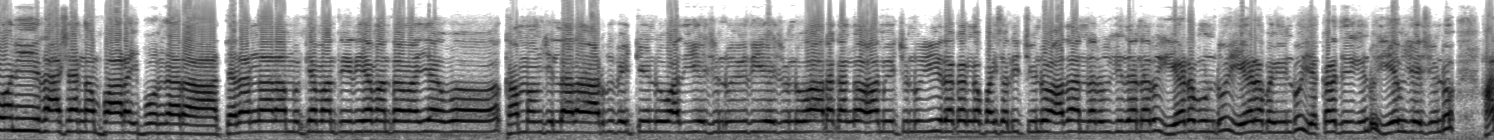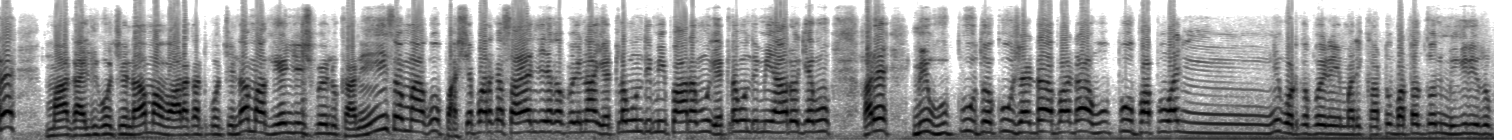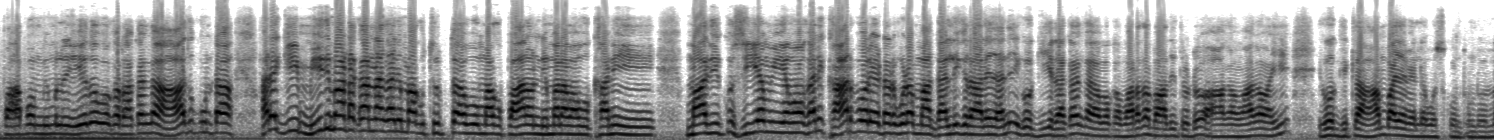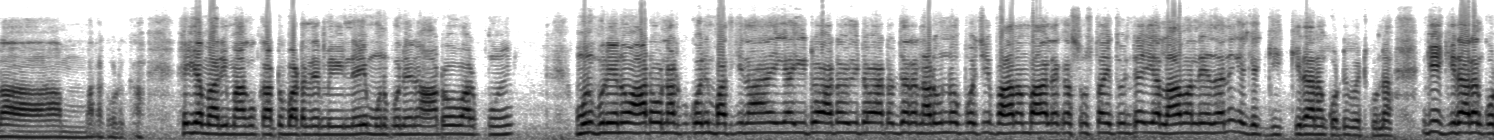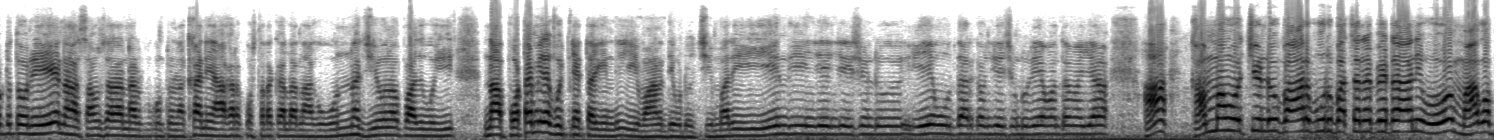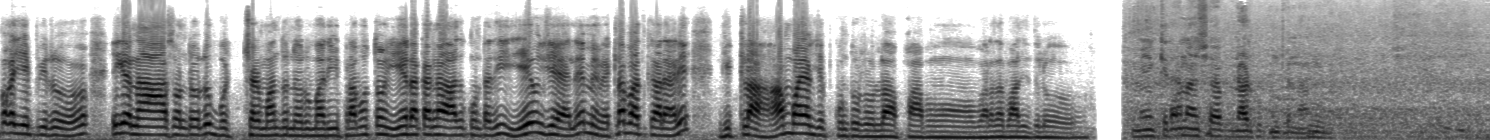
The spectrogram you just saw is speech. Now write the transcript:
ఓని రాజ్యాంగం పాడైపోను గారా. తెలంగాణ ముఖ్యమంత్రి రేవంతం అయ్యా ఓ ఖమ్మం జిల్లాలో అడుగు పెట్టిండు అది చేసిండు ఇది చేసిండు ఆ రకంగా హామీ ఇచ్చిండు ఈ రకంగా పైసలు ఇచ్చిండు అదన్నారు ఇది అన్నారు ఏడ ఏడ పోయిండు ఎక్కడ తిరిగిండు ఏం చేసిండు. అరే మా గల్లీకి వచ్చిండా మా వాడకట్టుకొచ్చిండా మాకు ఏం చేసిపోయిండు? కనీసం మాకు పశ్చపరక సాయం చేయకపోయినా ఎట్లా ఉంది మీ పానము ఎట్లా ఉంది మీ ఆరోగ్యము? అరే మీ ఉప్పు తొక్కు చెడ్డ పడ్డ ఉప్పు పప్పు అన్నీ కొట్టుకుపోయినాయి. మరి కట్టు బట్టలతో మిగిలిరు పాపం మిమ్మల్ని ఏదో ఒక రకంగా ఆదుకుంటా అరే ఈ మీది మాట కన్నా కానీ మాకు తృప్తావు మాకు పానం నిమ్మలమవు కానీ మా దిక్కు సీఎం ఏమో కానీ కార్పొరేటర్ కూడా మా గల్లీకి రాలేదని ఇగో ఈ రకంగా ఒక వరద బాధితుడు ఆగం ఆగం అయ్యి ఇగో గిట్లా ఆంబాయ వెళ్ళబోసుకుంటుండు లా మన కొడుక. ఇక మరి మాకు కట్టుబాటలే మిగిలినాయి? మునుపు నేను ఆటో వాడుకుని మునుపు నేను ఆటో నడుపుకొని బతికినా ఇక ఇటు ఆటో ఇటు ఆటో జర నడుము నొప్పి వచ్చి పానం బాగాలేక సుస్థ అవుతుంటే ఇక లాభం లేదని ఇక గీ కిరాణం కొట్టు పెట్టుకున్నా. గీ కిరాణం కొట్టుతోనే నా సంసారాన్ని నడుపుకుంటున్నా. కానీ ఆఖరికి వస్తున్న కల్లా నాకు ఉన్న జీవనోపాధి పోయి నా పొట్ట మీద కొట్టినట్టు అయింది ఈ వానదేవుడు వచ్చి. మరి ఏంది ఏం చేసిండు? ఏం ఉద్దారకం చేసిండు రేవంతమయ్యా ఆ, ఖమ్మం వచ్చిండు బారపూరు బచ్చన్నపేట అని ఓ మా గొప్పగా చెప్పిర్రు. ఇక నా సొంటోళ్ళు బొచ్చడి మంది ఉన్నారు మరి ప్రభుత్వం ఏ రకంగా ఆదుకుంటుంది? ఏం చేయాలి? మేము ఎట్లా బతకాలి అని గిట్లా ఆంబాయం చెప్పుకుంటుర్రు లా పాపం వరద బాధితులు. మేము కిరాణా షాప్ నడుపుకుంటున్నాం.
